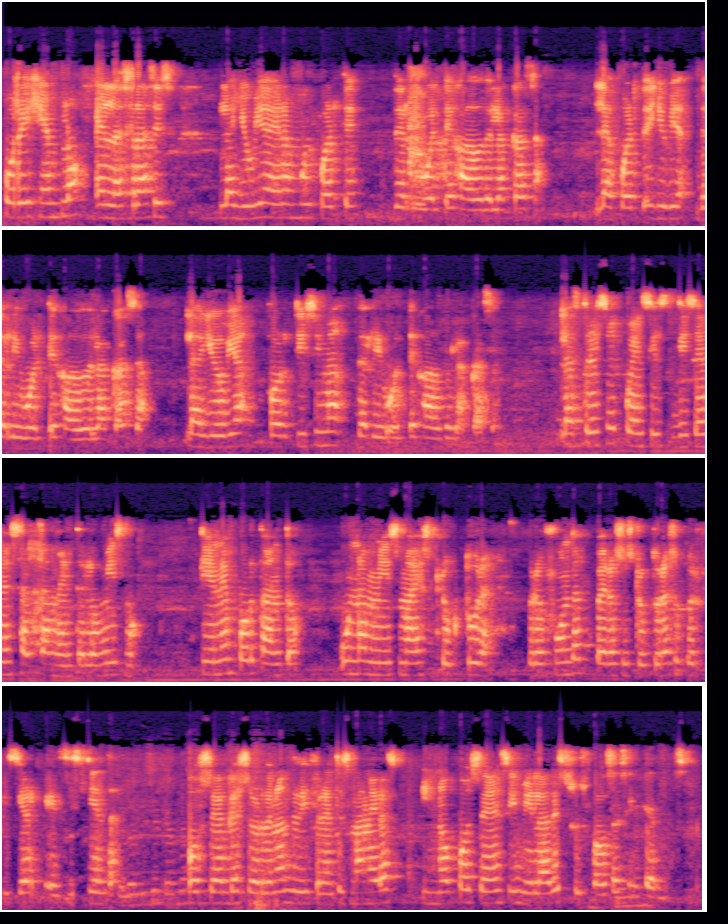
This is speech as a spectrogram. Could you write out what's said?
Por ejemplo, en las frases la lluvia era muy fuerte, derribó el tejado de la casa. La fuerte lluvia derribó el tejado de la casa. La lluvia fortísima derribó el tejado de la casa. Las tres secuencias dicen exactamente lo mismo. Tienen, por tanto, una misma estructura profunda, pero su estructura superficial es distinta. O sea que se ordenan de diferentes maneras y no poseen similares sus pausas internas.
